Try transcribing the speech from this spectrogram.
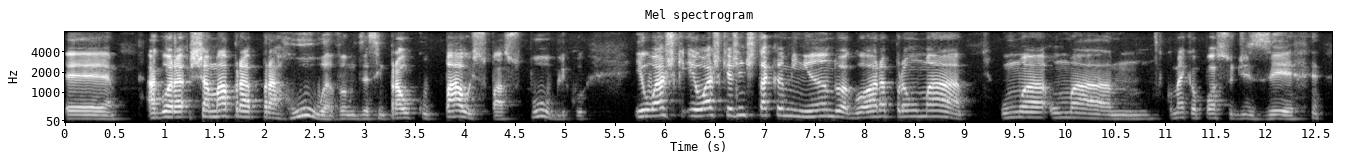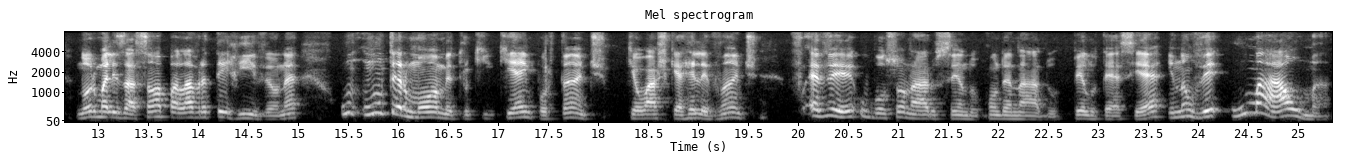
É, agora, chamar para a rua, vamos dizer assim, para ocupar o espaço público eu acho que, eu acho que a gente está caminhando agora para uma, uma, uma, como é que eu posso dizer? Normalização, a palavra terrível, né? Um, um termômetro que, que é importante, que eu acho que é relevante, é ver o Bolsonaro sendo condenado pelo TSE e não ver uma alma,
